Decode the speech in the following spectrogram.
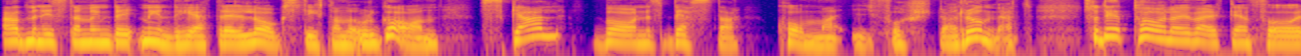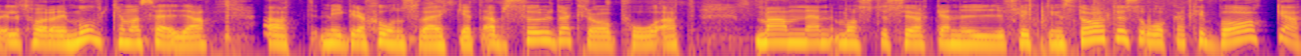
administrativa myndigheter eller lagstiftande organ, skall barnets bästa komma i första rummet. Så det talar ju verkligen för, eller talar emot kan man säga, att Migrationsverket absurda krav på att mannen måste söka ny flyktingstatus och åka tillbaka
